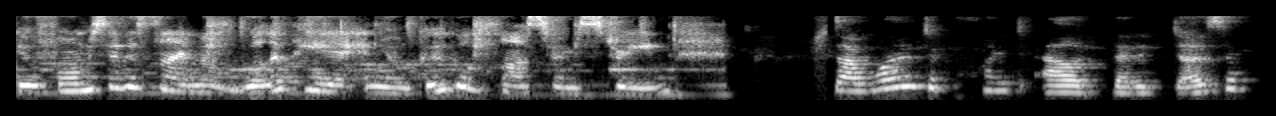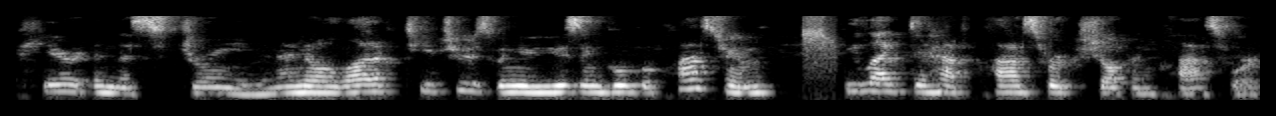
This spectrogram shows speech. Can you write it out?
Your formative assignment will appear in your Google Classroom stream. So I wanted to point out that it does appear in the stream. And I know a lot of teachers, when you're using Google Classroom, you like to have classwork show up in classwork.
